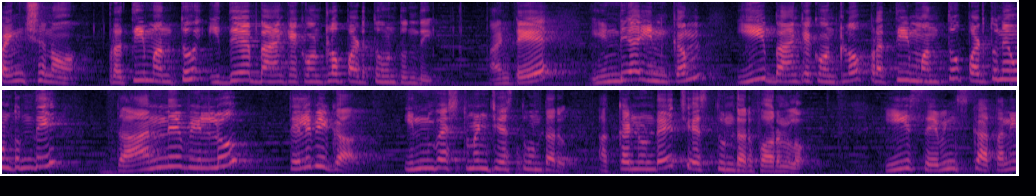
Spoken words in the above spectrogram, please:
పెన్షన్ ప్రతి మంత్ ఇదే బ్యాంక్ అకౌంట్లో పడుతూ ఉంటుంది. అంటే ఇండియా ఇన్కమ్ ఈ బ్యాంక్ అకౌంట్లో ప్రతి మంత్ పడుతూనే ఉంటుంది. దాన్ని వీళ్ళు తెలివిగా ఇన్వెస్ట్మెంట్ చేస్తూ ఉంటారు. అక్కడి నుండే చేస్తుంటారు ఫారెన్లో ఈ సేవింగ్స్ ఖాతాని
